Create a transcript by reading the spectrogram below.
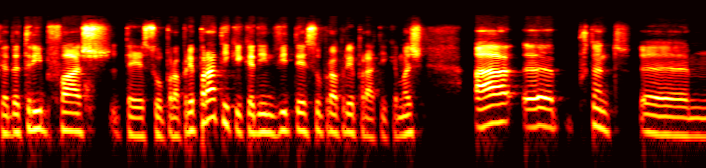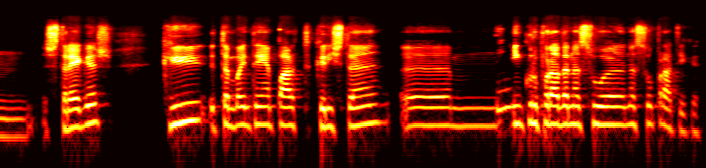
cada tribo faz, tem a sua própria prática e cada indivíduo tem a sua própria prática, mas há, portanto, um, estregas que também tem a parte cristã um, incorporada na sua, na sua prática.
